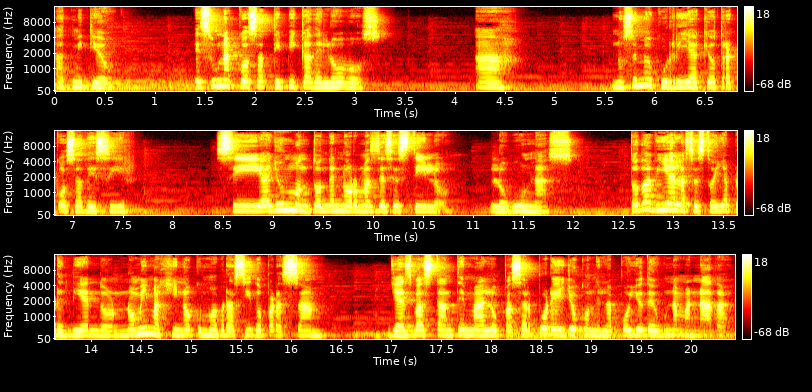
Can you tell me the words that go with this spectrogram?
admitió. Es una cosa típica de lobos. Ah, no se me ocurría qué otra cosa decir. Sí, hay un montón de normas de ese estilo, lobunas. Todavía las estoy aprendiendo, no me imagino cómo habrá sido para Sam. Ya es bastante malo pasar por ello con el apoyo de una manada,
